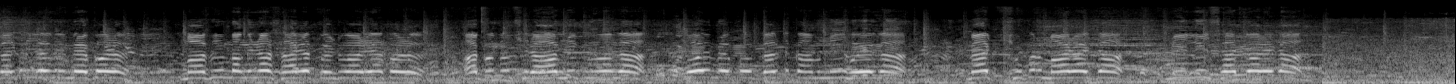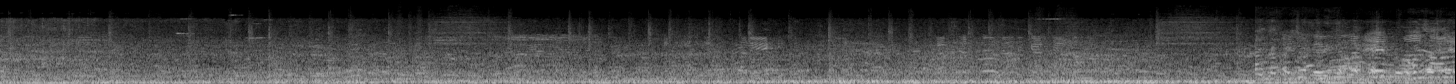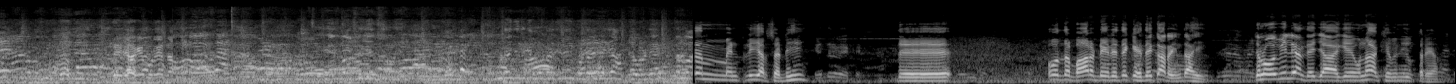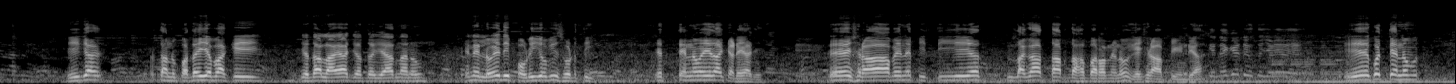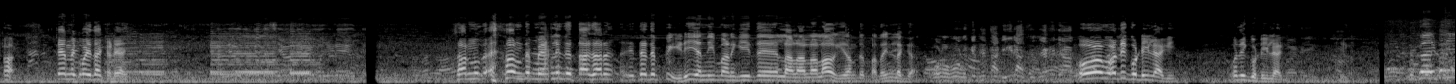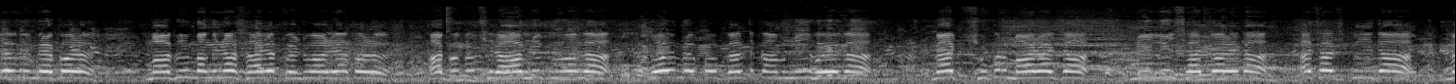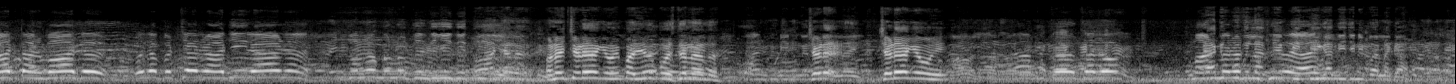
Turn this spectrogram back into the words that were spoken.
ਗਲਤੀ ਹੋ ਗਈ ਮੇਰੇ ਕੋਲ। ਮਾਫੀ ਮੰਗਣਾ ਸਾਰੇ ਪਿੰਡ ਵਾਲਿਆਂ ਕੋਲ। ਅੱਗੋਂ ਤੋਂ ਸ਼ਰਾਬ ਨਹੀਂ ਪੀਵਾਂਗਾ। ਕੋਈ ਮੇਰੇ ਕੋਲ ਗਲਤ ਕੰਮ ਨਹੀਂ ਹੋਏਗਾ। ਮੈਂ ਸ਼ੁਕਰ ਮਹਾਰਾਜ ਦਾ, ਨੀਲੀ ਛੱਤ ਵਾਲੇ ਦਾ। ਮੈਂਟਲੀ ਅਪਸੈਟ ਸੀ। ਤੇ ਉਹ ਦਰਬਾਰ ਡੇਰੇ ਤੇ ਕਿਸੇ ਦੇ ਘਰ ਰਹਿੰਦਾ ਸੀ। ਚਲੋ ਉਹ ਵੀ ਲਿਆਂਦੇ ਜਾ ਕੇ, ਉਹਨਾਂ ਆਖੇ ਵੀ ਨਹੀਂ ਉਤਰਿਆ। ਠੀਕ ਆ, ਤੁਹਾਨੂੰ ਪਤਾ ਹੀ ਆ ਬਾਕੀ ਜਦਾਂ ਲਾਇਆ ਜਦੋਂ ਯਾਰ ਇਹਨਾਂ ਨੂੰ, ਇਹਨੇ ਲੋਹੇ ਦੀ ਪੌੜੀ ਉਹ ਵੀ ਸੁੱਟਤੀ। ਤੇ 3 ਵਜੇ ਦਾ ਚੜਿਆ ਜੇ। ਤੇ ਸ਼ਰਾਬ ਇਹਨੇ ਪੀਤੀ ਆ ਲਗਾਤਾਰ 10 12 ਦਿਨ ਹੋ ਗਏ ਸ਼ਰਾਬ ਪੀਣ ਡਿਆ। ਕਿੰਨੇ ਘੰਟੇ ਉੱਤੇ ਚੜਿਆ ਇਹ ਕੋਈ 3 3 ਵਜੇ ਦਾ ਚੜਿਆ ਜੀ ਸਾਨੂੰ ਤਾਂ ਸਾਨੂੰ ਤੇ ਮਿਲ ਨਹੀਂ ਦਿੱਤਾ ਸਰ। ਇੱਥੇ ਤੇ ਭੀੜ ਹੀ ਇੰਨੀ ਬਣ ਗਈ ਤੇ ਲਾਲਾ ਲਾਲਾ ਹੋ ਗਈ ਸਾਨੂੰ ਤੇ ਪਤਾ ਹੀ ਨਹੀਂ ਲੱਗਾ। ਹੁਣ ਹੁਣ ਕਿੱਥੇ ਤੁਹਾਡੀ ਰਸ ਜਾ ਕੇ ਜਾ ਉਹ ਉਹਦੀ ਗੁੱਡੀ ਲੈ ਗਈ। ਉਹਦੀ ਗੁੱਡੀ ਲੈ ਗਈ। ਗਲਤੀ ਹੋ ਗਈ ਮੇਰੇ ਕੋਲ। ਮਾਫੀ ਮੰਗਣਾ ਸਾਰੇ ਪਿੰਡ ਵਾਲਿਆਂ ਕੋਲ। ਅੱਗੋਂ ਤੋਂ ਸ਼ਰਾਬ ਨਹੀਂ ਪੀਵਾਂਗਾ। ਕੋਈ ਮੇਰੇ ਕੋਲ ਗਲਤ ਕੰਮ ਨਹੀਂ ਹੋਏਗਾ। ਮੈਂ ਸ਼ੁਕਰ ਮਹਾਰਾਜ ਦਾ ਨੀਲੀ ਛੱਤ ਵਾਲੇ ਦਾ ਐਸਐਸਪੀ ਦਾ। ਮੈਂ ਧੰਨਵਾਦ। ਉਹਦੇ ਬੱਚੇ ਰਾਜੀ ਰਹਿਣ। ਜਿਹਨੇ ਮੈਨੂੰ ਜ਼ਿੰਦਗੀ ਦਿੱਤੀ ਹੈ ਉਹਨੇ ਚੜਿਆ ਕਿਉਂ ਸੀ ਭਾਜੀ? ਨੂੰ ਪੁੱਛਦੇ ਲੈਂਦਾ ਚੜੇ ਚੜਿਆ ਕਿਉਂ ਸੀ ਤੇ ਚਲੋ ਮਨ ਮੇਰਾ ਦੁਖੀ ਹੋਇਆ ਸੀ? ਗੱਡੀ 'ਚ ਨਹੀਂ ਪਤਾ ਲੱਗਾ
